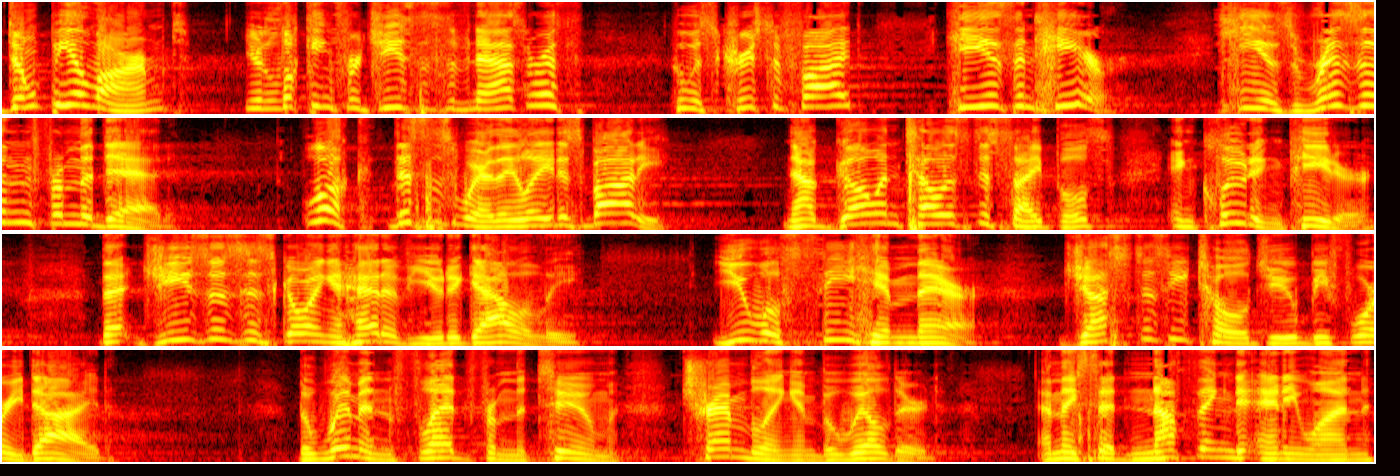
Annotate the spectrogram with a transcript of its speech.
Don't be alarmed. You're looking for Jesus of Nazareth, who was crucified? He isn't here. He is risen from the dead. Look, this is where they laid his body. Now go and tell his disciples, including Peter, that Jesus is going ahead of you to Galilee. You will see him there, just as he told you before he died. The women fled from the tomb, trembling and bewildered, and they said nothing to anyone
